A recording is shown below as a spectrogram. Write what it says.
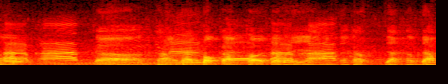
สามครับ ก็ทางท่านป้องกันก็จะพยายามหนึ่งสองสามครับนะครับจัดลำดับ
